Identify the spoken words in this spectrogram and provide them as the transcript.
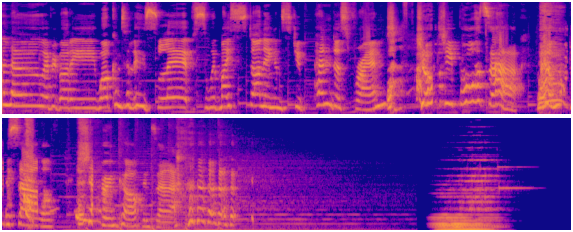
Hello, everybody. Welcome to Loose Lips with my stunning and stupendous friend, Georgie Porter, and myself, Sharon Carpenter.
